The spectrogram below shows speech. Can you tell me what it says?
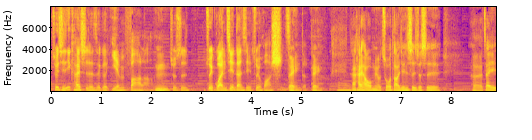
所以其实一开始的这个研发啦，嗯，就是最关键，但是也最花时对间的。对。但还好我们有做到一件事，就是呃，在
